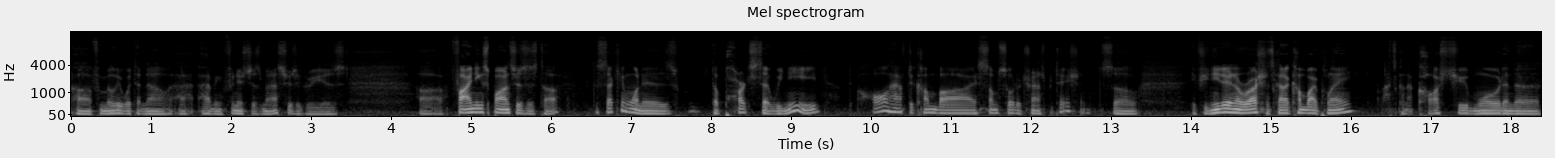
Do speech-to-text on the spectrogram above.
uh, familiar with it now, uh, having finished his master's degree, is uh, finding sponsors is tough. The second one is the parts that we need all have to come by some sort of transportation. So if you need it in a rush, it's got to come by plane. That's going to cost you more than the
